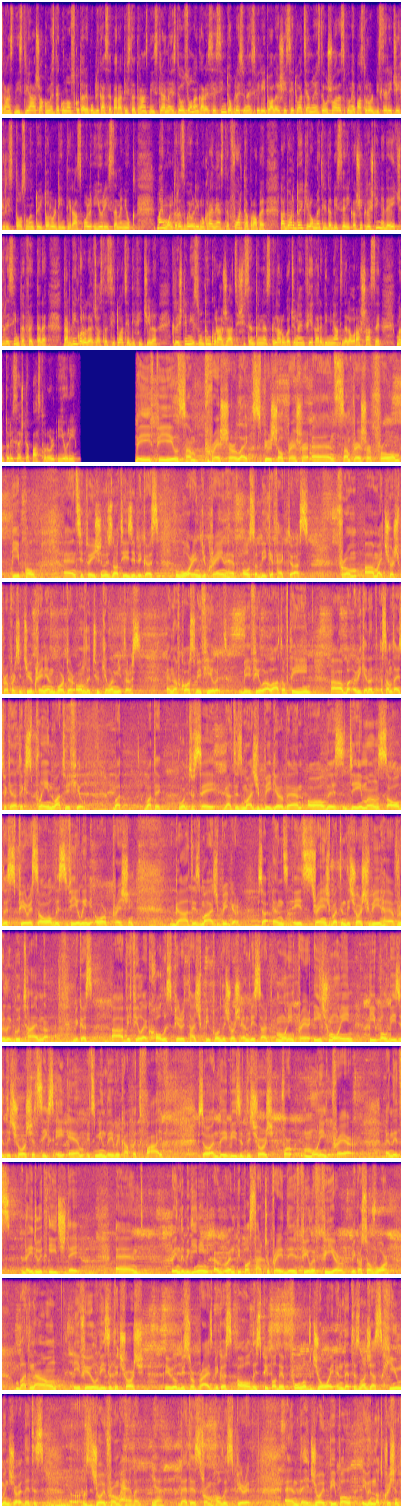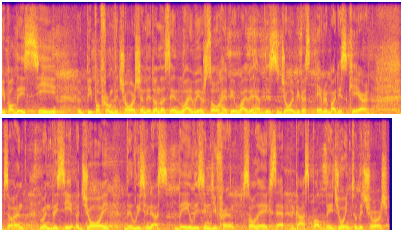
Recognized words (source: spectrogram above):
Transnistria, așa cum este cunoscută Republica Separatistă Transnistriană, este o zonă în care se simte o presiune spirituală și situația nu este ușoară, spune pastorul Bisericii Hristos Mântuitorul din Tiraspol, Iuri Semeniuc. Mai mult, războiul din Ucraina este foarte aproape, la doar 2 km de biserică și creștinii de aici resimt efectele. Dar dincolo de această situație dificilă, creștinii sunt încurajați și se întâlnesc la rugăciune în fiecare dimineață de la ora 6, mărturisește pastorul Iuri. We feel some pressure, like spiritual pressure, and some pressure from people. And situation is not easy because war in Ukraine have also big effect to us. From uh, my church property to Ukrainian border, only two kilometers, and of course we feel it. We feel a lot of pain, uh, but we cannot. Sometimes we cannot explain what we feel, but what I want to say, God is much bigger than all these demons, all these spirits, all this feeling or pressing. God is much bigger. So, and it's strange, but in the church we have really good time now because uh, we feel like Holy Spirit touch people in the church, and we start morning prayer each morning. People visit the church at 6 a.m. It means they wake up at 5. So, and they visit the church for morning prayer. And it's they do it each day and in the beginning uh, when people start to pray they feel a fear because of war. But now if you will visit the church you will be surprised because all these people they're full of joy. And that is not just human joy. That is uh, joy from heaven. Yeah that is from holy spirit. And they joy people even not christian people they see people from the church and they don't understand why we are so happy why we have this joy because everybody's scared so and when they see a joy they listen us. They listen different. So they accept the gospel. They join to the church.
